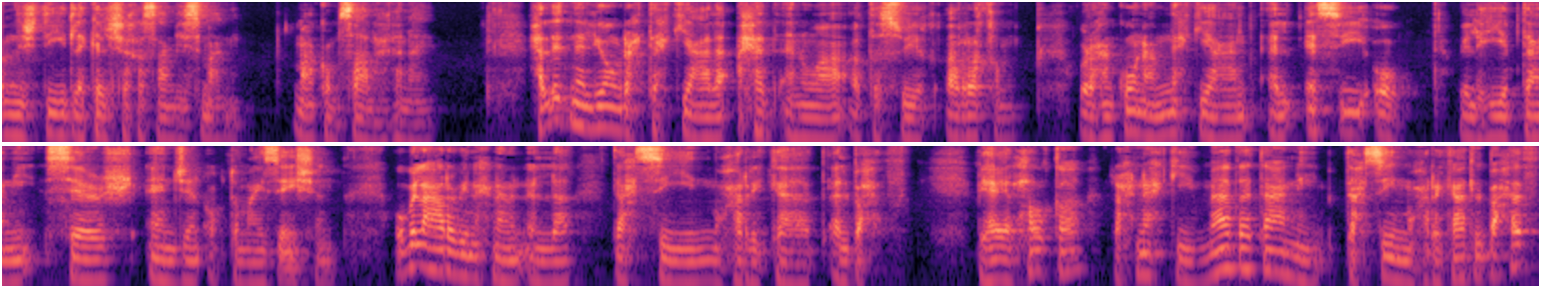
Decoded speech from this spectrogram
من جديد لكل شخص عم يسمعني. معكم صالح غنايم حلقتنا اليوم رح تحكي على أحد أنواع التسويق الرقمي ورح نكون عم نحكي عن ال SEO واللي هي بتعني Search Engine Optimization وبالعربي نحن بنقول تحسين محركات البحث. بهاي الحلقة رح نحكي ماذا تعني تحسين محركات البحث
